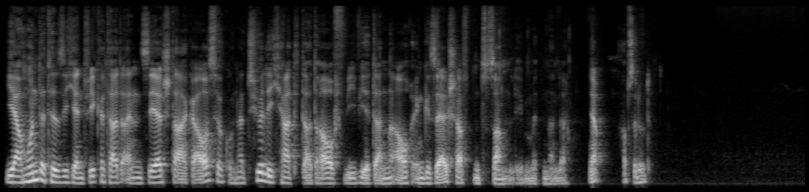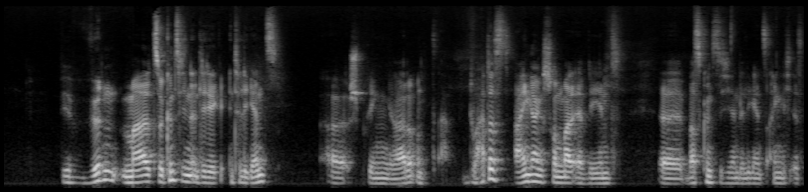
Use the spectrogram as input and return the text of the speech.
Jahrhunderte sich entwickelt hat, eine sehr starke Auswirkung natürlich hat darauf, wie wir dann auch in Gesellschaften zusammenleben miteinander. Ja, absolut. Wir würden mal zur künstlichen Intelligenz äh, springen gerade und du hattest eingangs schon mal erwähnt, äh, was künstliche Intelligenz eigentlich ist.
